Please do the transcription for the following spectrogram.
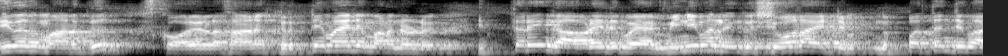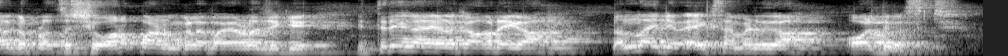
ഇരുപത് മാർക്ക് സ്കോർ ചെയ്യാനുള്ള സാധനം കൃത്യമായിട്ട് പറഞ്ഞിട്ടുണ്ട്. ഇത്രയും കവർ ചെയ്ത് പോയാൽ മിനിമം നിങ്ങൾക്ക് ഷുവർ ആയിട്ടും മുപ്പത്തഞ്ച് മാർക്ക് പ്ലസ് ഷുവറപ്പാണ് മക്കളെ ബയോളജിക്ക് ഇത്രയും കാര്യങ്ങൾ കവർ ചെയ്യുക. നന്നായിട്ട് എക്സാം എഴുതുക. ഓൾ ദി ബെസ്റ്റ്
